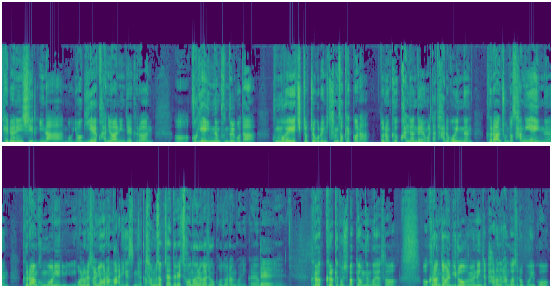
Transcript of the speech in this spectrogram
대변인실이나 뭐 여기에 관여한 이제 그런 어 거기에 있는 분들보다 국무회의에 직접적으로 이제 참석했거나 또는 그 관련 내용을 다 다루고 있는 그러한 좀 더 상위에 있는 그러한 공무원이 언론에 설명을 한 거 아니겠습니까? 그러니까 참석자들의 전원을 가지고 보도를 한 거니까요. 네. 예. 그러, 그렇게 볼 수밖에 없는 거여서 어, 그런 점을 미루어 보면 이제 발언을 한 것으로 보이고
